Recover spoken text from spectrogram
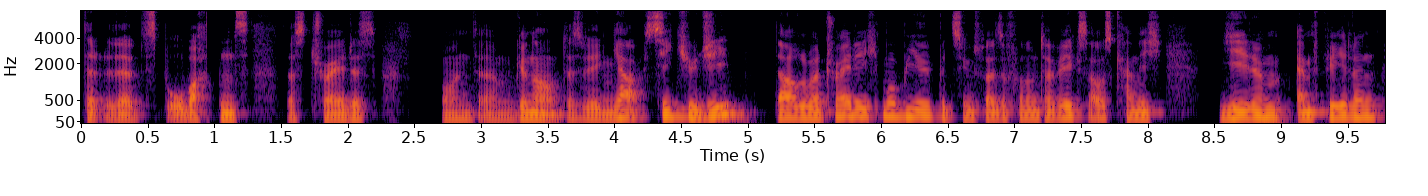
des Beobachtens des Trades. Und ähm, genau, deswegen ja, CQG, darüber trade ich mobil, beziehungsweise von unterwegs aus kann ich jedem empfehlen.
